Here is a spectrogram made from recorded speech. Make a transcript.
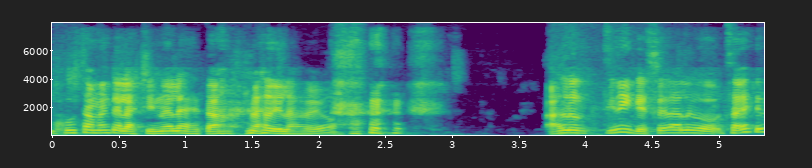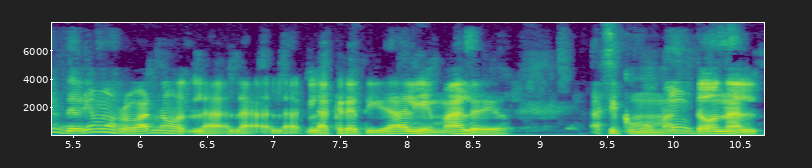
justamente las chinelas estaban al lado y las veo. Algo, tiene que ser algo. ¿Sabes qué? Deberíamos robarnos la, la, la, la creatividad de alguien más, le digo. Así como Claro. McDonald's.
